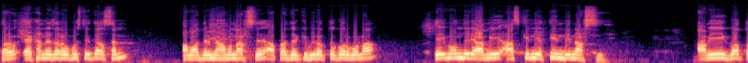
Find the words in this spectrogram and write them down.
তার এখানে যারা উপস্থিত আছেন, আমাদের মেহমান আসছে, আপনাদেরকে বিরক্ত করব না। এই মন্দিরে আমি আজকে নিয়ে তিন দিন আসছি। আমি গত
